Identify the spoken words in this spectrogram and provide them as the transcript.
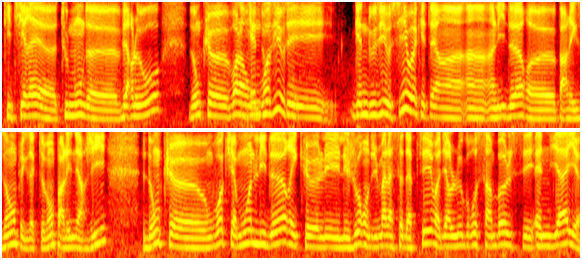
qui tirait euh, tout le monde euh, vers le haut. Donc euh, voilà, on voit que c'est Gendouzi aussi, ouais, qui était un, un, un leader par l'exemple, exactement, par l'énergie. Donc on voit qu'il y a moins de leaders et que les, les joueurs ont du mal à s'adapter. On va dire le gros symbole, c'est Ndiaye,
